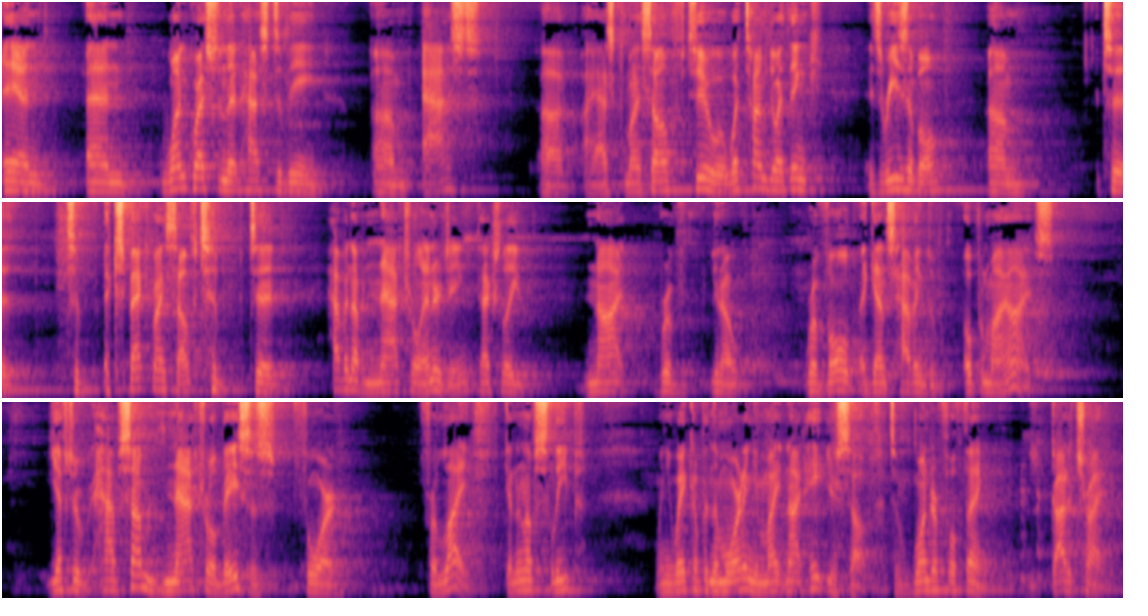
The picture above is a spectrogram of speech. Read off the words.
And, and one question that has to be um, asked uh, I asked myself too, what time do I think is reasonable um, to to expect myself to to have enough natural energy to actually not you know revolt against having to open my eyes. You have to have some natural basis for for life. Get enough sleep. When you wake up in the morning, you might not hate yourself. It's a wonderful thing. You've got to try it.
